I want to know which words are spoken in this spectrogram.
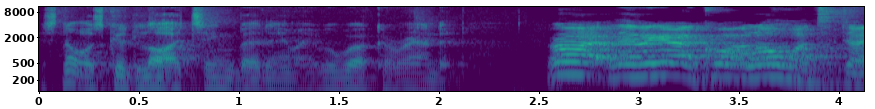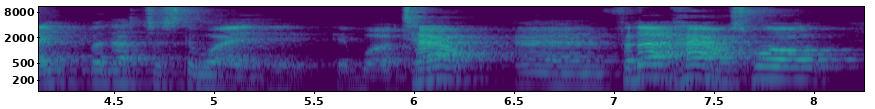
It's not as good lighting, but anyway, we'll work around it. Right, there we go. Quite a long one today, but that's just the way it, it worked out. And for that house, well,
